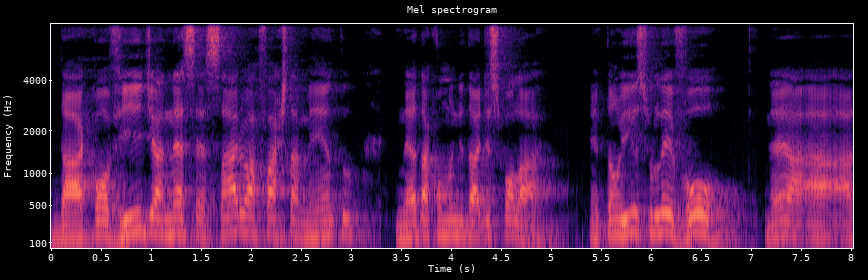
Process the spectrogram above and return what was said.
da Covid a necessário afastamento né, da comunidade escolar. Então isso levou né, a, a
